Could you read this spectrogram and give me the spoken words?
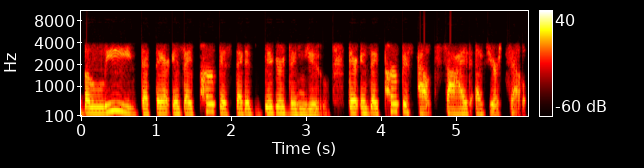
believe that there is a purpose that is bigger than you. There is a purpose outside of yourself.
